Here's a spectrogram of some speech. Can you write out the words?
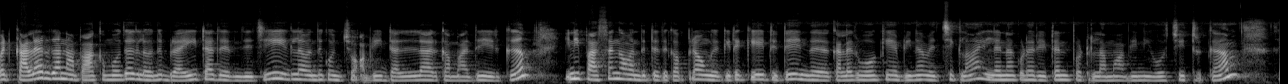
பட் கலர் தான் நான் பார்க்கும்போது அதில் வந்து பிரைட்டாக தெரிஞ்சிச்சு. இதில் வந்து கொஞ்சம் அப்படி டல்லாக இருக்க மாதிரி இருக்குது இனி பசங்க வந்துட்டதுக்கப்புறம் அவங்கக்கிட்ட கேட்டுட்டு இந்த கலர் ஓகே அப்படின்னா வச்சுக்கலாம். இல்லைன்னா கூட ரிட்டர்ன் போட்டுடலாமா அப்படின்னு யோசிச்சிட்ருக்கேன் ஸோ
